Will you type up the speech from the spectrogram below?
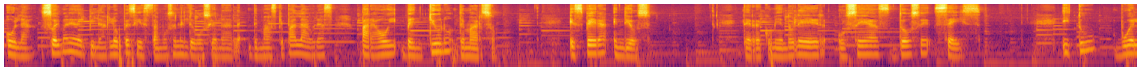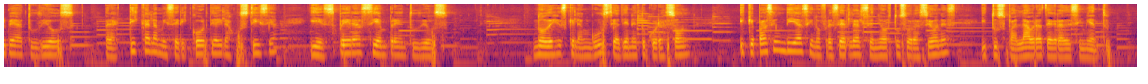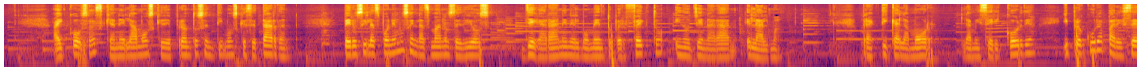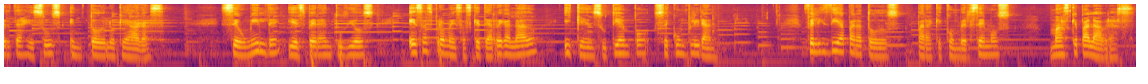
Hola, soy María del Pilar López y estamos en el devocional de Más que Palabras para hoy 21 de marzo. Espera en Dios. Te recomiendo leer Oseas 12:6. Y tú vuelve a tu Dios, practica la misericordia y la justicia y espera siempre en tu Dios. No dejes que la angustia llene tu corazón y que pase un día sin ofrecerle al Señor tus oraciones y tus palabras de agradecimiento. Hay cosas que anhelamos que de pronto sentimos que se tardan, pero si las ponemos en las manos de Dios, llegarán en el momento perfecto y nos llenarán el alma. Practica el amor, la misericordia y procura parecerte a Jesús en todo lo que hagas. Sé humilde y espera en tu Dios esas promesas que te ha regalado y que en su tiempo se cumplirán. Feliz día para todos, para que conversemos más que palabras.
